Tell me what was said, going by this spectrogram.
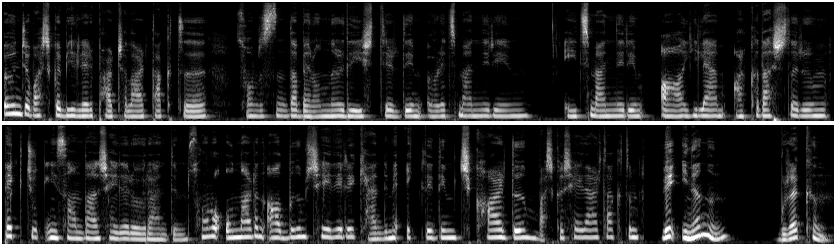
önce başka birileri parçalar taktı. Sonrasında ben onları değiştirdim. Öğretmenlerim, eğitmenlerim, ailem, arkadaşlarım, pek çok insandan şeyler öğrendim. Sonra onlardan aldığım şeyleri kendime ekledim, çıkardım, başka şeyler taktım ve inanın bırakın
